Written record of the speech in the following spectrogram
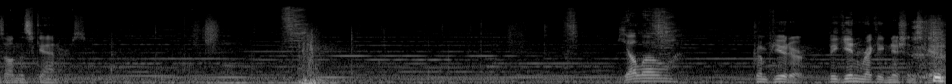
Hands on the scanners. Yellow. Computer, begin recognition scan.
